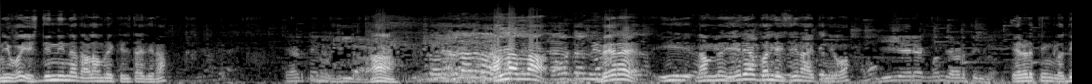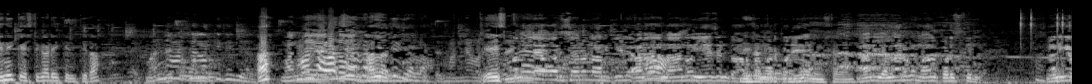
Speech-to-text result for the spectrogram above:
ನೀವು ಎಷ್ಟ್ ದಿನದಿಂದ ದಾಳಂಬ್ರೆ ಕೀಳ್ತಾ ಇದೀರಾ ಹಾ. ಅಲ್ಲ ಅಲ್ಲ. ಬೇರೆ ಈ ನಮ್ಮ ಏರಿಯಾಗ್ ಬಂದ್ ಎಷ್ಟು ದಿನ ಆಯ್ತು ನೀವು? ಈ ಏರಿಯಾಕ್ ಬಂದು ಎರಡು ತಿಂಗಳು. ಎರಡು ತಿಂಗಳು. ದಿನಕ್ಕೆ ಎಷ್ಟು ಗಾಡಿ ಕಿಲ್ತೀರಾ ಆ? ಅಲ್ಲ. ಎಷ್ಟು? ಮೊನ್ನೆ ವರ್ಷನೂ ನಾನು ಕೇಳಿ ಅಣ್ಣ ನಾನು ಏಜೆಂಟ್ ಅರ್ಥ ಮಾಡ್ಕೊಳ್ಳಿ. ನಾನು ಎಲ್ಲರಿಗೂ ಮಾಲ್ ಕೊಡಿಸ್ತೀನಿ. ನನಗೆ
